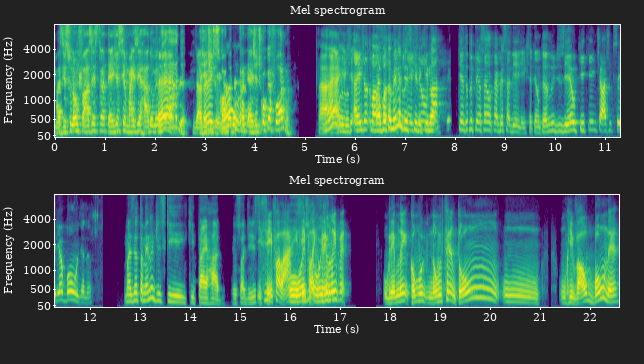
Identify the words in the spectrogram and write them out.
mas, isso não, faz a estratégia ser mais errada ou menos é, errada. A gente discorda da estratégia de qualquer forma. Ah, não, a gente, a gente, mas eu também não disse que, que não... Tá tentando pensar com a cabeça dele, a gente tá tentando dizer o que, que a gente acha que seria bom, entendeu? Mas eu também não disse que, que tá errado. Eu só disse. E sem falar, hoje, e sem falar que o Grêmio não o Grêmio, como não enfrentou um, um, um, rival bom, né?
